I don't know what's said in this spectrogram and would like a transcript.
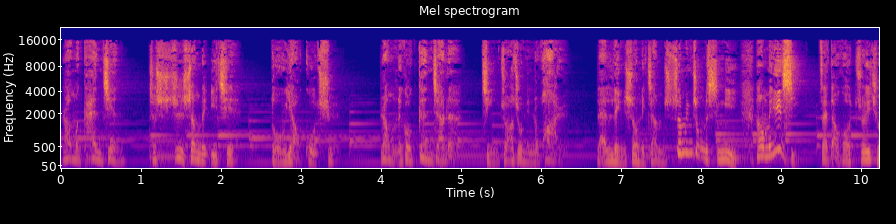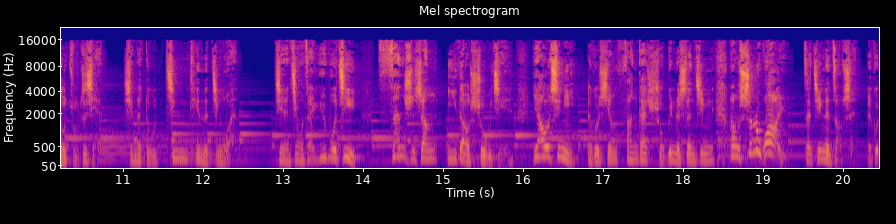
让我们看见这世上的一切都要过去，让我们能够更加的紧抓住你的话语，来领受你在我们生命中的心意。让我们一起在祷告追求主之前，先来读今天的经文。今天今晚在约伯记三十章一到十五节，邀请你能够先翻开手边的圣经，让神的话语在今天早晨能够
